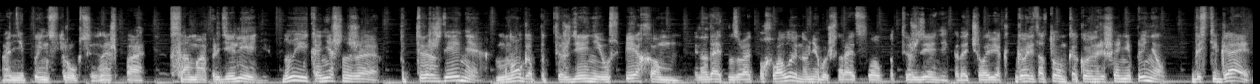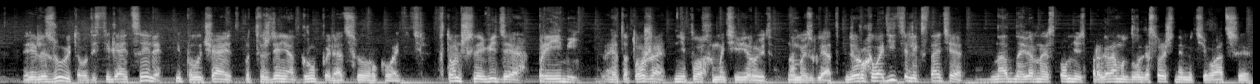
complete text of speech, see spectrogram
а не по инструкции, знаешь, по самоопределению. Ну и, конечно же, подтверждение. Много подтверждений успехом. Иногда это называют похвалой, но мне больше нравится слово подтверждение, когда человек говорит о том, какое он решение принял, достигает, реализует его, достигает цели и получает подтверждение от группы или от своего руководителя. В том числе в виде премий. Это тоже неплохо мотивирует, на мой взгляд. Для руководителей, кстати, надо, наверное, вспомнить программу долгосрочной мотивации.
